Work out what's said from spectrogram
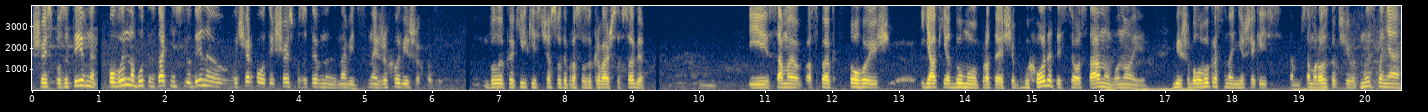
щось позитивне. Повинна бути здатність людини вичерпувати щось позитивне навіть з найжахливіших подій. Велика кількість часу ти просто закриваєшся в собі. І саме аспект того, як я думаю про те, щоб виходити з цього стану, воно і більше було використано, ніж якийсь там саморозвиток чи от мислення.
